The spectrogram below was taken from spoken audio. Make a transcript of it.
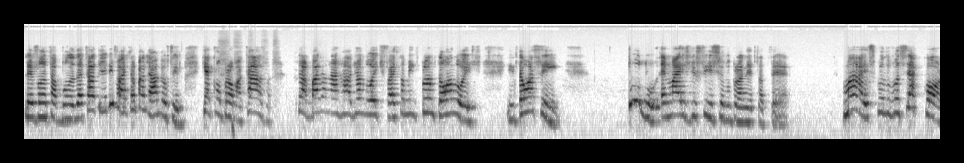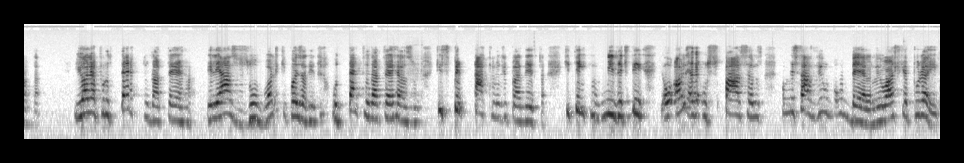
Levanta a bunda da cadeira e vai trabalhar, meu filho. Quer comprar uma casa? Trabalha na rádio à noite, faz também plantão à noite. Então, assim, tudo é mais difícil no planeta Terra. Mas, quando você acorda e olha para o teto da Terra, ele é azul. Olha que coisa linda. O teto da Terra é azul. Que espetáculo de planeta. Que tem comida, que tem. Olha os pássaros. Começar a ver o, o belo. Eu acho que é por aí.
